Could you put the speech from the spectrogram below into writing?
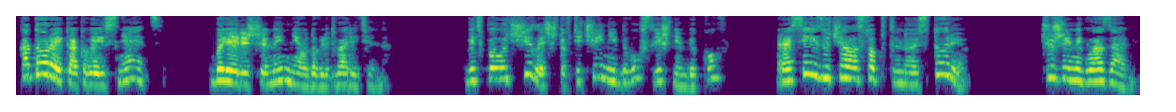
которые, как выясняется, были решены неудовлетворительно. Ведь получилось, что в течение двух с лишним веков Россия изучала собственную историю чужими глазами.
